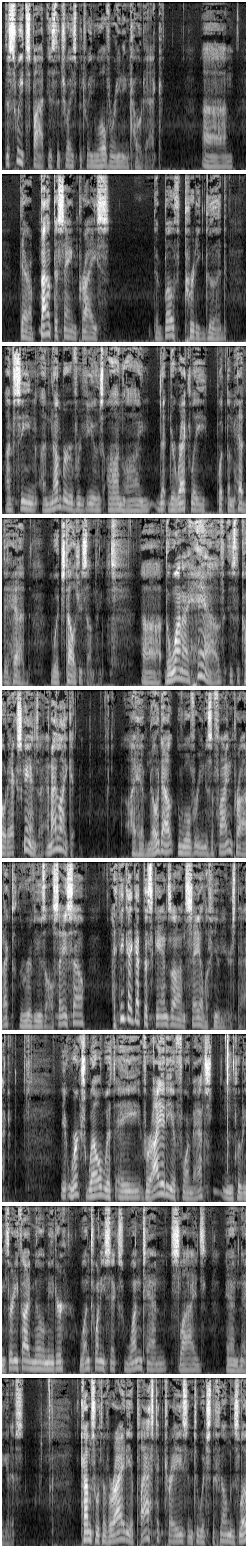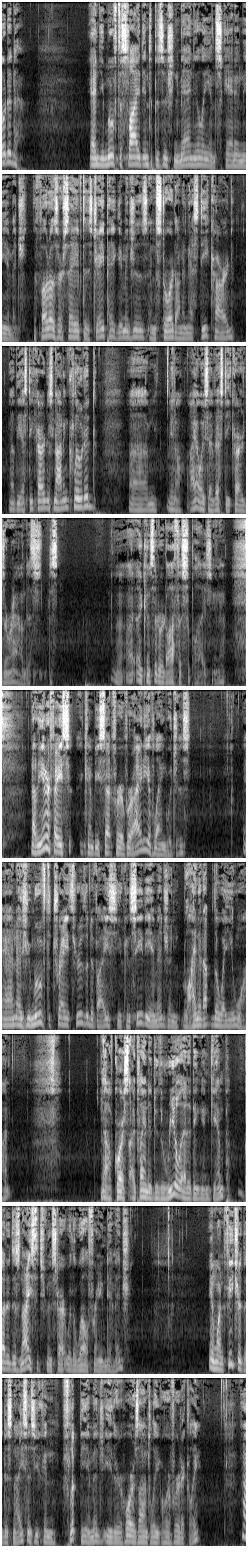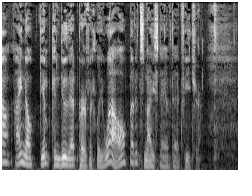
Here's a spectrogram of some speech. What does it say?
the sweet spot is the choice between Wolverine and Kodak. Um, they're about the same price. They're both pretty good. I've seen a number of reviews online that directly put them head to head, which tells you something. Uh, the one I have is the Kodak Scanza, and I like it. I have no doubt the Wolverine is a fine product. The reviews all say so. I think I got the Scanza on sale a few years back. It works well with a variety of formats, including 35mm, 126, 110 slides, and negatives. Comes with a variety of plastic trays into which the film is loaded, and you move the slide into position manually and scan in the image. The photos are saved as JPEG images and stored on an SD card. Now, the SD card is not included. Um, you know, I always have SD cards around. It's just, uh, I, I consider it office supplies, you know. Now, the interface can be set for a variety of languages. And as you move the tray through the device, you can see the image and line it up the way you want. Now, of course, I plan to do the real editing in GIMP, but it is nice that you can start with a well framed image. And one feature that is nice is you can flip the image either horizontally or vertically. Now, I know GIMP can do that perfectly well, but it's nice to have that feature.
